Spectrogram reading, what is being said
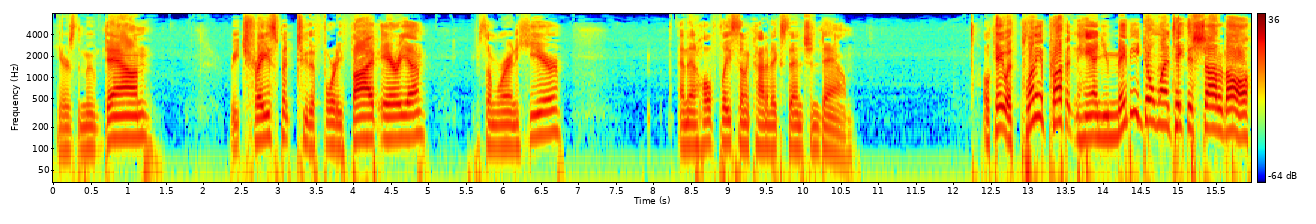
Here's the move down, retracement to the 45 area, somewhere in here, and then hopefully some kind of extension down. Okay, with plenty of profit in hand, you maybe don't want to take this shot at all,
